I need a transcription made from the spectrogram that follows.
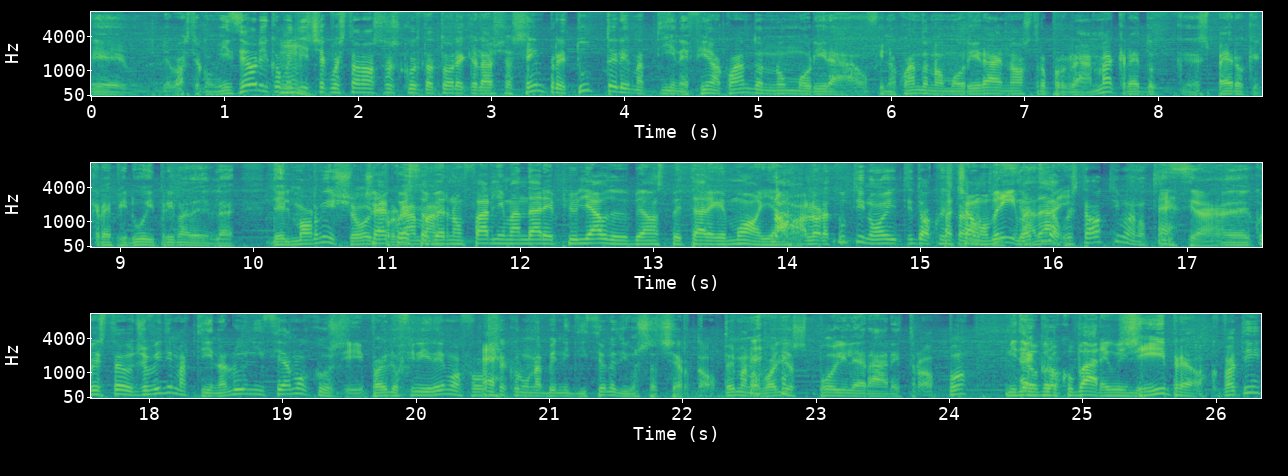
eh, le vostre convinzioni, come dice questo nostro ascoltatore che lascia sempre tutte le mattine fino a quando non morirà o fino a quando non morirà il nostro programma. Credo, spero che crepi lui prima del, del morning show. Cioè, il questo programma- per non fargli mandare più gli audio dobbiamo aspettare che muoia. No, allora tutti noi ti do questa Facciamo notizia, prima, dai. questa ottima notizia. Eh, questo giovedì mattina lo iniziamo così, poi lo finiremo forse Eh. con una benedizione di un sacerdote, ma non voglio spoilerare troppo. Mi devo Ecco, preoccupare, quindi. Sì, preoccupati.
